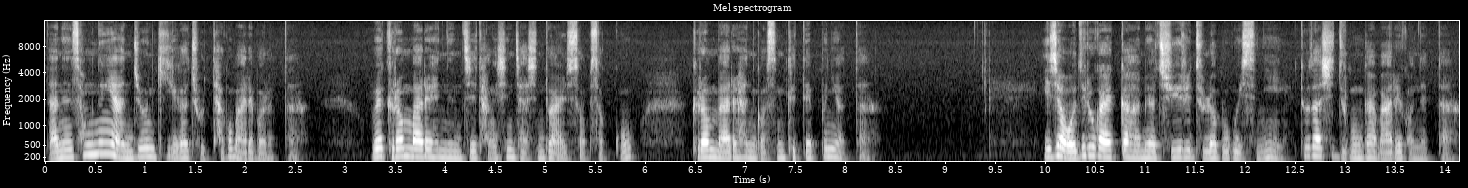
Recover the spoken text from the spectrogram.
나는 성능이 안 좋은 기계가 좋다고 말해버렸다. 왜 그런 말을 했는지 당신 자신도 알 수 없었고 그런 말을 한 것은 그때뿐이었다. 이제 어디로 갈까 하며 주위를 둘러보고 있으니 또다시 누군가 말을 건넸다.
